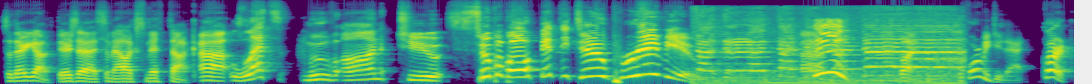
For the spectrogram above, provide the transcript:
So there you go. There's uh, some Alex Smith talk. Uh, let's move on to Super Bowl 52 preview. Uh, but before we do that, Clark,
